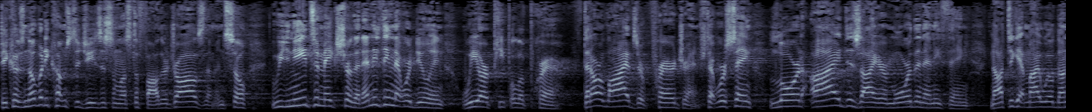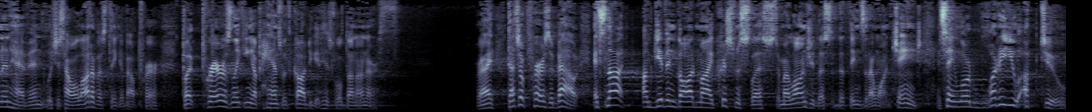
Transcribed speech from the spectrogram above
Because nobody comes to Jesus unless the Father draws them. And so we need to make sure that anything that we're doing, we are people of prayer. That our lives are prayer drenched. That we're saying, Lord, I desire more than anything not to get my will done in heaven, which is how a lot of us think about prayer, but prayer is linking up hands with God to get his will done on earth. Right? That's what prayer is about. It's not, I'm giving God my Christmas list or my laundry list of the things that I want changed. It's saying, Lord, what are you up to?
